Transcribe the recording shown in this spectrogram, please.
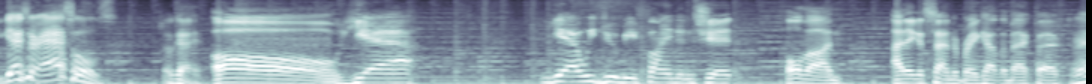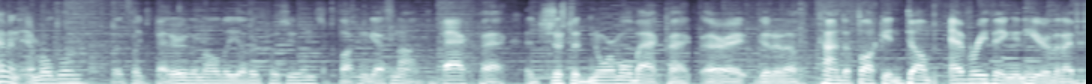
You guys are assholes. Okay. Oh, yeah. Yeah, we do be finding shit. Hold on. I think it's time to break out the backpack. Do I have an emerald one that's like better than all the other pussy ones? Fucking guess not. Backpack. It's just a normal backpack. All right, good enough. Time to fucking dump everything in here that I've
